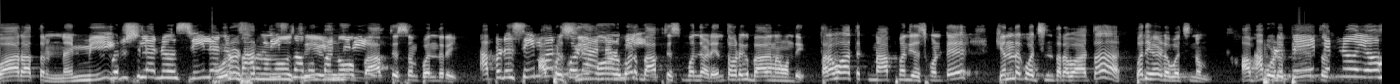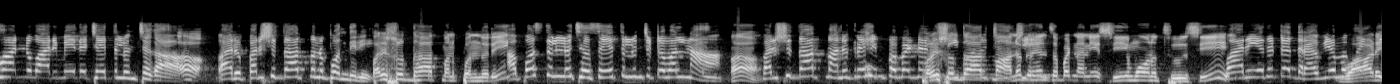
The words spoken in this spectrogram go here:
వారు అతను నమ్మి పురుషులను స్త్రీలను పురుషులను స్త్రీలను. బాప్తిసం పొందిరి. అప్పుడు అప్పుడు కూడా సీమోనుడు కూడా నమ్మి, బాప్తిసం పొందాడు. ఎంతవరకు బాగానే ఉంది. తర్వాత జ్ఞాపకం చేసుకుంటే కిందకు వచ్చిన తర్వాత పదిహేడు వచనం. అప్పుడు అప్పుడు పేతురు పేతురును యోహాను వారి మీద చేతులుంచగా వారు పరిశుద్ధాత్మను పొందిరి. పరిశుద్ధాత్మను పొందిరి. అపోస్తులు చేతులుంచుట వలన పరిశుద్ధాత్మ అనుగ్రహింపబడిన పరిశుద్ధాత్మ అనుగ్రహించబడిన సీమోను చూసి వారి ఎదుట ద్రవ్యము వాడి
